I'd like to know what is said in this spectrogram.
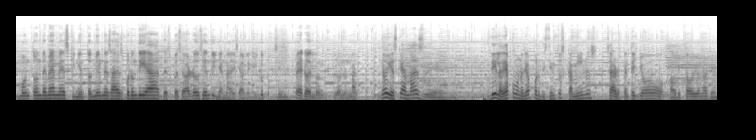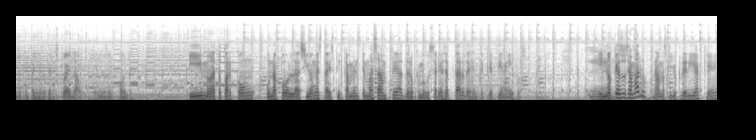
un montón de memes, 500 mil mensajes por un día, después se va reduciendo y ya nadie se habla en el grupo. Sí. Pero es lo, lo normal. No, y es que además, eh, di, la vida como nos lleva por distintos caminos. O sea, de repente yo ahorita voy a una reunión de compañeros de la escuela o compañeros del cole. Y me voy a topar con una población estadísticamente más amplia de lo que me gustaría aceptar de gente que tiene hijos. Y no que Mm, eso sea malo, nada más que yo creería que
